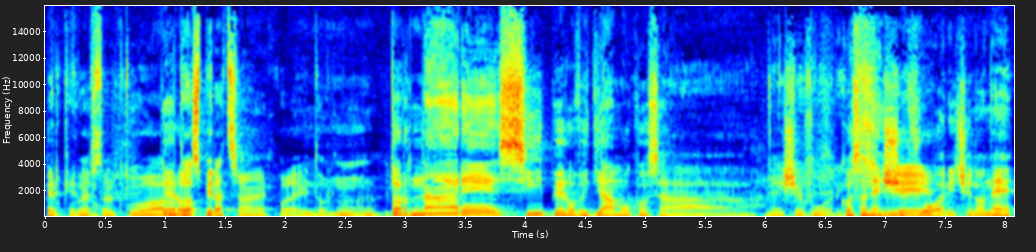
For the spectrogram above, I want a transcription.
Perché no? Questa è il tuo, la Però- tua aspirazione è quella di tornare. Mm, tornare sì, però vediamo cosa, Ne esce fuori. cosa ne Sì. esce fuori. Cioè, non è,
